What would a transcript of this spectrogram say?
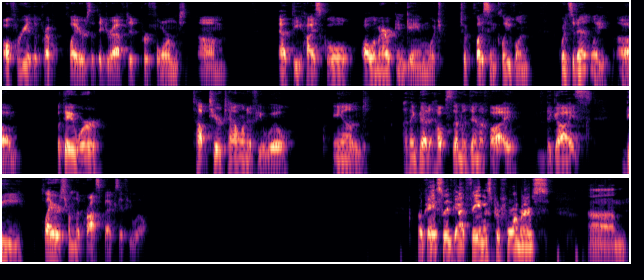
all three of the prep players that they drafted performed um, at the high school All American game, which took place in Cleveland, coincidentally. Um, but they were top tier talent, if you will. And I think that it helps them identify the guys, the players from the prospects, if you will. Okay, so we've got famous performers, um,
